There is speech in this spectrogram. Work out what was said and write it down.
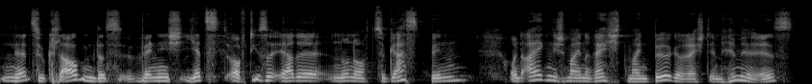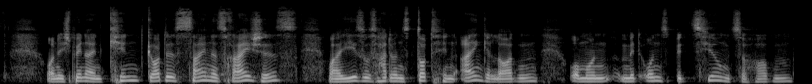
ne, zu glauben, dass wenn ich jetzt auf dieser Erde nur noch zu Gast bin, und eigentlich mein Recht, mein Bürgerrecht im Himmel ist und ich bin ein Kind Gottes, seines Reiches, weil Jesus hat uns dorthin eingeladen, um mit uns Beziehung zu haben,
